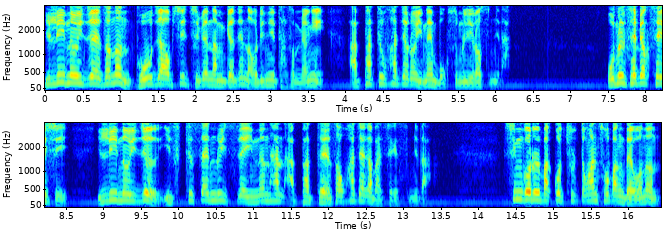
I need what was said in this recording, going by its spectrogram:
일리노이즈에서는 보호자 없이 집에 남겨진 어린이 5명이 아파트 화재로 인해 목숨을 잃었습니다. 오늘 새벽 3시 일리노이즈 이스트 샌루이스에 있는 한 아파트에서 화재가 발생했습니다. 신고를 받고 출동한 소방대원은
